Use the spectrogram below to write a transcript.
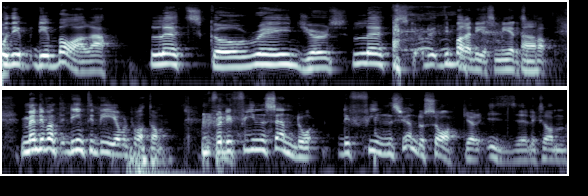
Och det, det är bara Let's go Rangers, let's go. Det är bara det som är liksom. Ja. Men det, var inte, det är inte det jag vill prata om. För det finns ändå, det finns ju ändå saker i liksom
